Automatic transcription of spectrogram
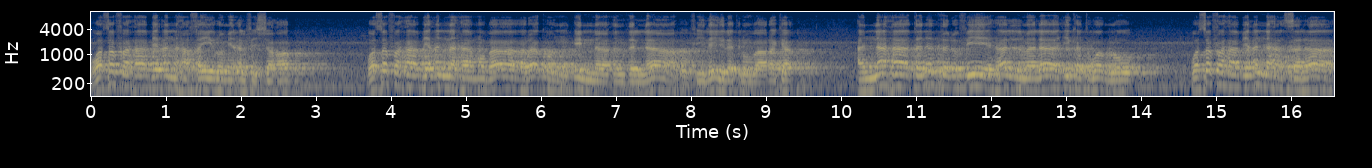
وصفها بأنها خير من ألف الشهر وصفها بأنها مبارك إنا أنزلناه في ليلة مباركة أنها تنزل فيها الملائكة والروح وصفها بأنها سلام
